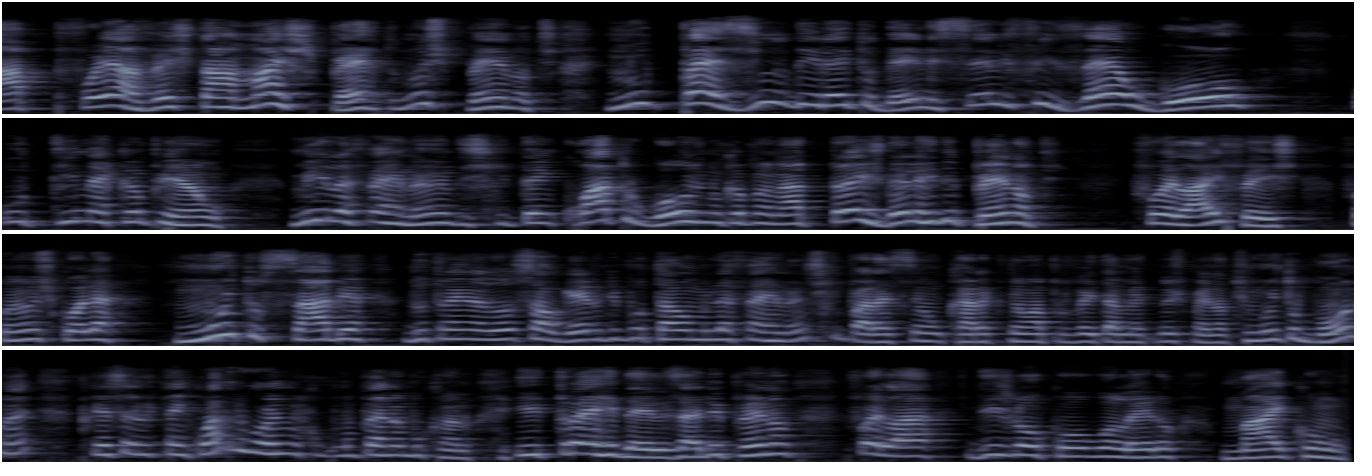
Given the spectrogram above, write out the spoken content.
A, foi a vez estar mais perto, nos pênaltis, no pezinho direito dele. Se ele fizer o gol, o time é campeão. Miller Fernandes, que tem quatro gols no campeonato, três deles de pênalti, foi lá e fez. Foi uma escolha muito sábia do treinador Salgueiro de botar o Miller Fernandes, que parece ser um cara que tem um aproveitamento nos pênaltis muito bom, né? Porque se ele tem quatro gols no, no Pernambucano e três deles é de pênalti, foi lá, deslocou o goleiro Maicon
